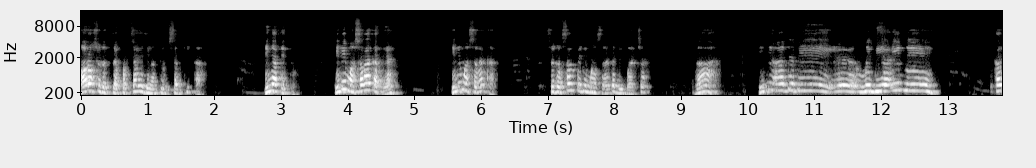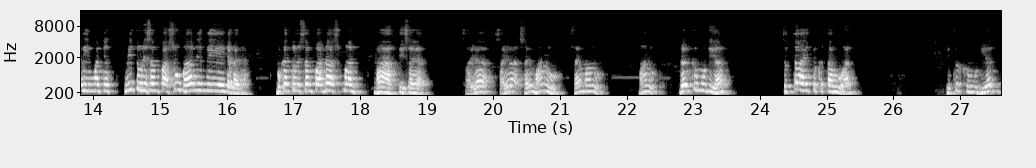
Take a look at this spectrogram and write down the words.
orang sudah tidak percaya dengan tulisan kita. Ingat itu. Ini masyarakat ya. Ini masyarakat. Sudah sampai di masyarakat dibaca. Nah, ini ada di eh, media ini. Kalimatnya, ini tulisan Pak Subhan ini katanya. Bukan tulisan Pak Dasman. Mati saya. Saya saya saya malu, saya malu. Malu. Dan kemudian setelah itu ketahuan, itu kemudian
